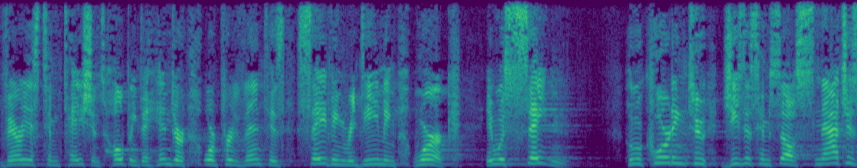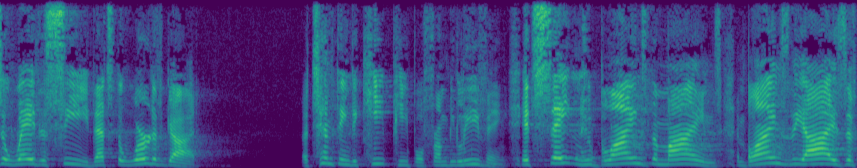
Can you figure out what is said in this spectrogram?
various temptations, hoping to hinder or prevent his saving, redeeming work. It was Satan who, according to Jesus himself, snatches away the seed. That's the Word of God attempting to keep people from believing. It's Satan who blinds the minds and blinds the eyes of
